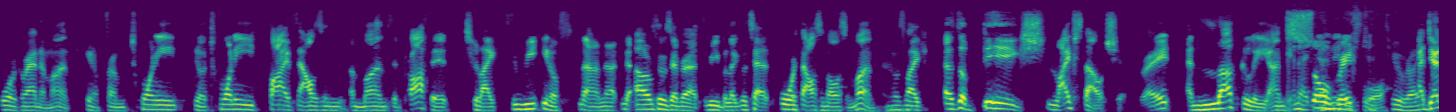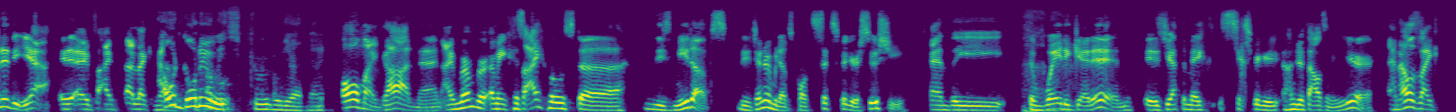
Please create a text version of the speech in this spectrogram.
four grand a month. You know, from twenty you know twenty five thousand a month in profit to like three. You know, no, not, I don't know if it was ever at three, but like let's say at four thousand dollars a month. And it was like it's a big sh- lifestyle shift, right? And luckily, I'm so grateful. Too, right? Identity, yeah. If I, I like, yeah, I would go to screwed with your identity. Oh my god, man! I remember. I mean, because I host uh, these meetups, these dinner meetups called Six Figure Sushi, and the the way to get in is you have to make six figure hundred thousand a year. And I was like,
